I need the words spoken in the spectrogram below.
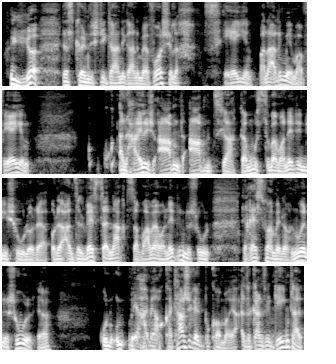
Ja, das könnte ich dir gar nicht, gar nicht mehr vorstellen. Ach, Ferien. Man hatte mir mal Ferien. An Heiligabend abends, ja, da musste man mal nicht in die Schule oder, oder an Silvester nachts, da waren wir aber nicht in der Schule. Der Rest waren wir doch nur in der Schule, ja. Und, und wir haben ja auch kein Taschengeld bekommen, ja. Also ganz im Gegenteil.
